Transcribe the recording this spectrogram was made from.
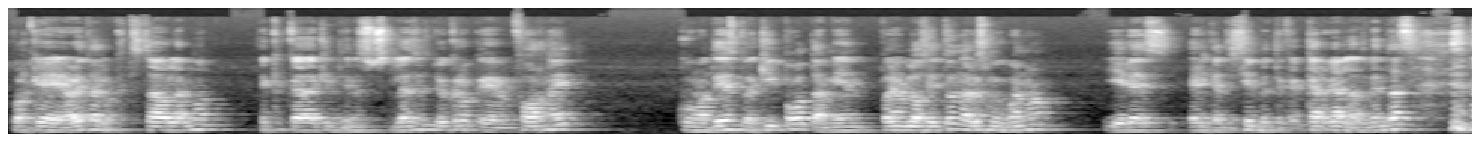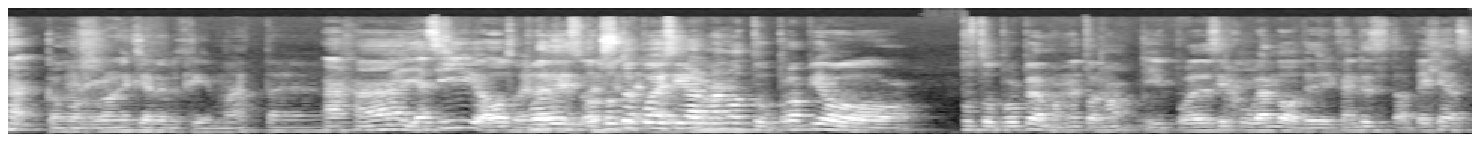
Porque ahorita lo que te estaba hablando, de que cada quien tiene sus clases, yo creo que en Fortnite, como tienes tu equipo, también, por ejemplo, si tú no eres muy bueno y eres el que siempre te carga las ventas, Como Ron que era el que mata. ajá, y así, o, puedes, o tú te de puedes ir armando tu propio, pues tu propio armamento, ¿no? Y puedes ir jugando de diferentes estrategias.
